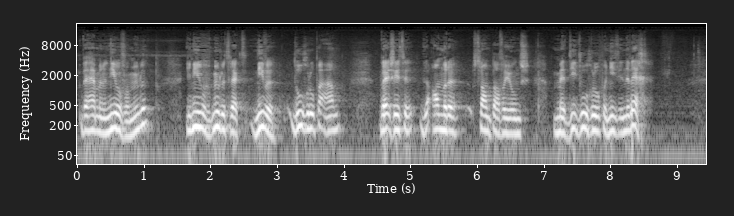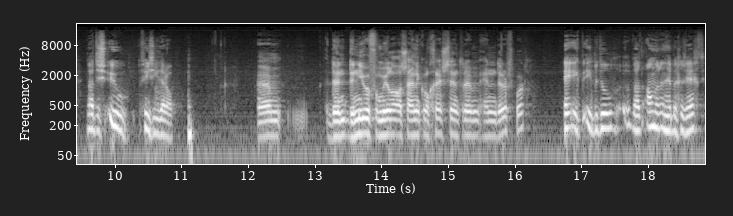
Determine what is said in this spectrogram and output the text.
we hebben een nieuwe formule. Die nieuwe formule trekt nieuwe doelgroepen aan. Wij zitten de andere strandpaviljoens met die doelgroepen niet in de weg. Wat is uw visie daarop? Um, de, de nieuwe formule als zijn een congrescentrum en durfsport? Nee, ik, ik bedoel wat anderen hebben gezegd...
